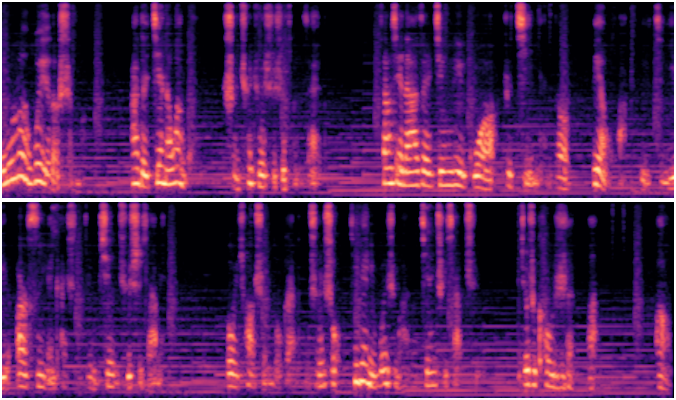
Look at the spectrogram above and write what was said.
无论为了什么，它的艰难万苦是确确实实存在的。相信大家在经历过这几年的变化，以及二四年开始的这种新的趋势下面。各位创始人都感同身受。今天你为什么还能坚持下去？就是靠忍啊！啊，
